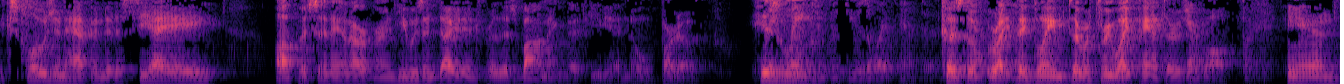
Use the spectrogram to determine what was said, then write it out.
explosion happened at a CIA office in Ann Arbor and he was indicted for this bombing that he had no part of. They His blamed him because he was a White Panther. because the right they blamed there were three White Panthers Yeah. involved, Okay. and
